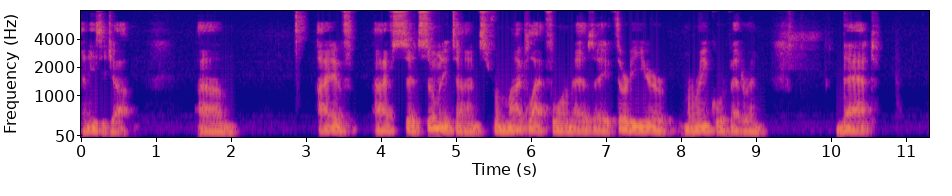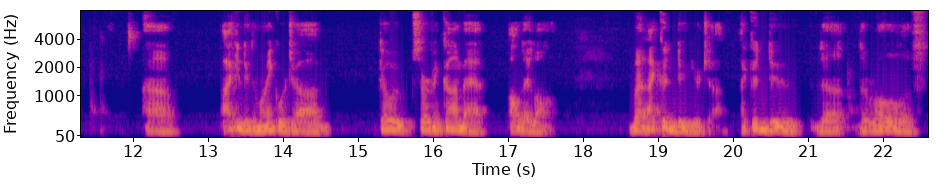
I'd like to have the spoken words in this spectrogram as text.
an easy job. Um, I've I've said so many times from my platform as a 30 year Marine Corps veteran that uh, I can do the Marine Corps job, go serve in combat all day long but I couldn't do your job. I couldn't do the the role of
